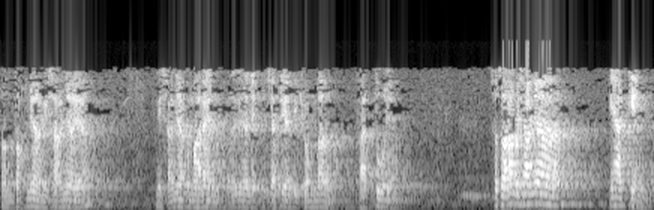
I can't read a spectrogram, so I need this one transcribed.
Contohnya misalnya ya, misalnya kemarin tadi kejadian di Jombang, batu ya. Seseorang misalnya yakin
